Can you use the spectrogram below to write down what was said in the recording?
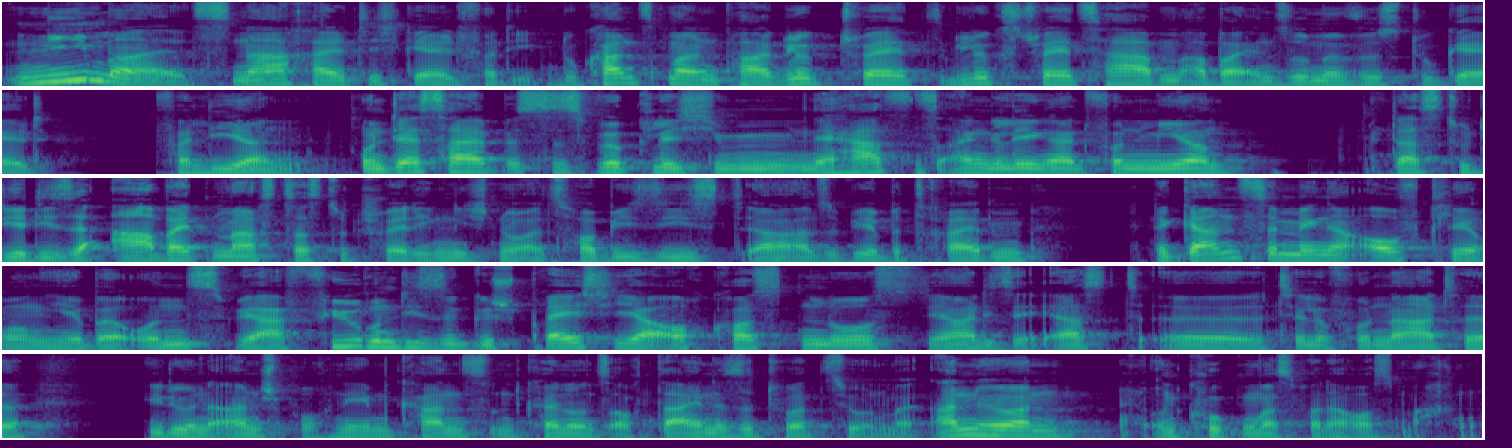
niemals nachhaltig Geld verdienen. Du kannst mal ein paar Glückstrades, Glückstrades haben, aber in Summe wirst du Geld verlieren. Und deshalb ist es wirklich eine Herzensangelegenheit von mir, dass du dir diese Arbeit machst, dass du Trading nicht nur als Hobby siehst. Ja, also wir betreiben eine ganze Menge Aufklärung hier bei uns. Wir führen diese Gespräche ja auch kostenlos, ja, diese Ersttelefonate, die du in Anspruch nehmen kannst und können uns auch deine Situation mal anhören und gucken, was wir daraus machen.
